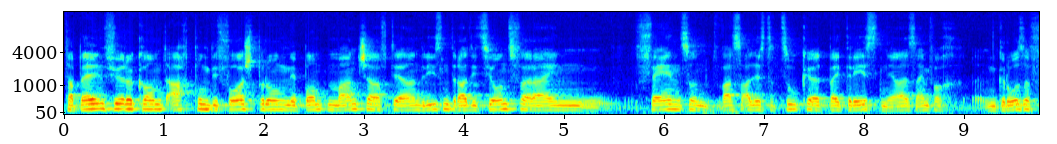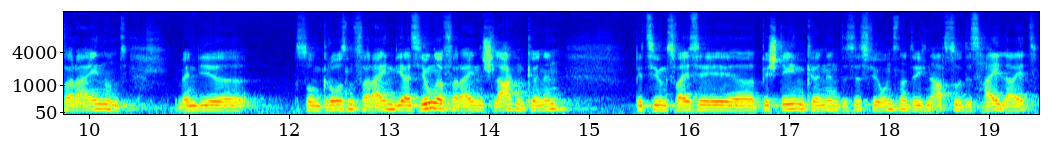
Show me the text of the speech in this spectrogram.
Tabellenführer kommt, acht Punkte Vorsprung, eine Bombenmannschaft, ja, ein riesen Traditionsverein, Fans und was alles dazugehört bei Dresden. Ja, ist einfach ein großer Verein und wenn wir so einen großen Verein wie als junger Verein schlagen können, beziehungsweise äh, bestehen können, das ist für uns natürlich ein absolutes Highlight.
